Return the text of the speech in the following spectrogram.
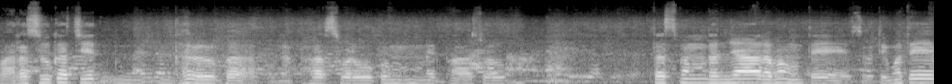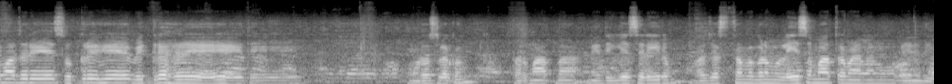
परसुखचिद्गर्भनिर्भास्वरूपं निर्भास्वरूपम्। తస్మన్ ధన్యారమం తే శృతిమతే మధురే సుగృహే విగ్రహే మూడో శ్లోకం పరమాత్మ నీ దివ్య శరీరం రజస్తమ గుణము లేస మాత్రమైనను లేనిది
